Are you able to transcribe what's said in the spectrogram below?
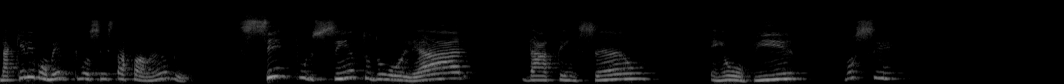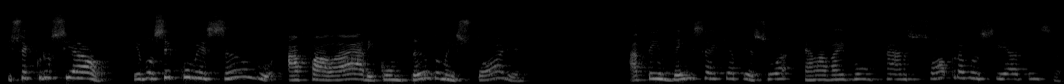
naquele momento que você está falando, 100% do olhar, da atenção em ouvir você. Isso é crucial. E você começando a falar e contando uma história, a tendência é que a pessoa ela vai voltar só para você a atenção.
